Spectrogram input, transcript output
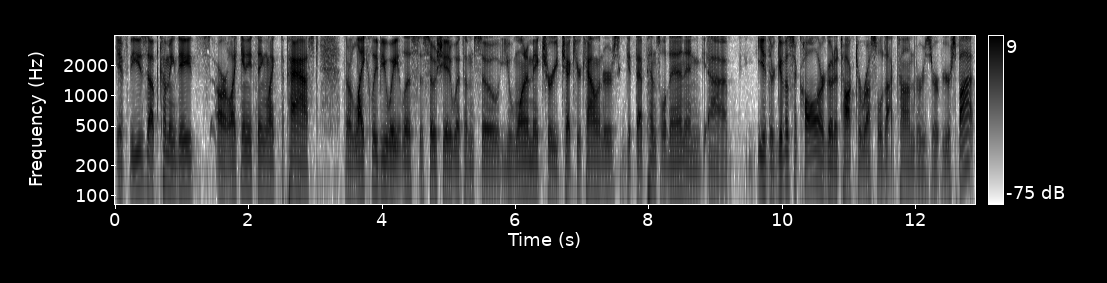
if these upcoming dates are like anything like the past, there'll likely be wait lists associated with them. So you want to make sure you check your calendars, get that penciled in, and uh, either give us a call or go to talktorussell.com to reserve your spot.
